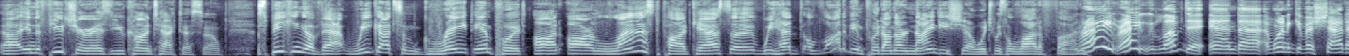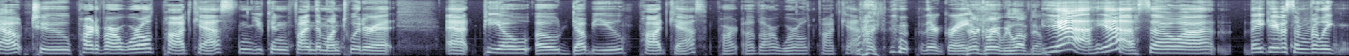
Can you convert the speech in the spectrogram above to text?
uh, in the future as you contact us. So, speaking of that, we got some great input on our last podcast. Uh, we had a lot of input on our '90s show, which was a lot of fun. Right, right, we loved it, and uh, I want to give a shout out to part of our World podcast, and you can find them on Twitter at at POOW Podcast, part of our world podcast. Right. They're great. They're great. We love them. Yeah, yeah. So uh, they gave us some really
